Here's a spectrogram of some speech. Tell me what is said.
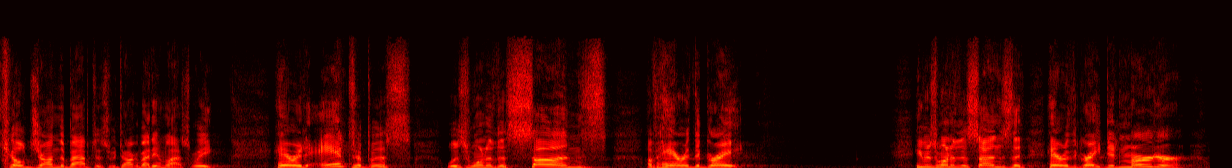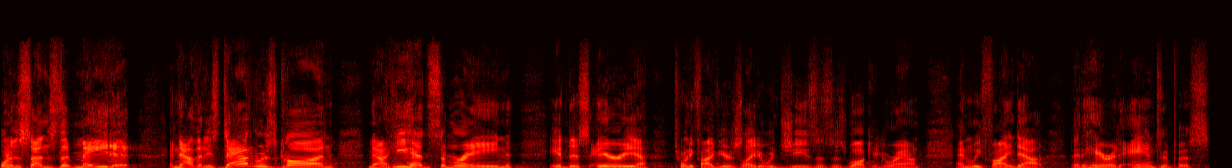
killed John the Baptist. We talked about him last week. Herod Antipas was one of the sons of Herod the Great. He was one of the sons that Herod the Great did murder, one of the sons that made it. And now that his dad was gone, now he had some reign in this area 25 years later when Jesus is walking around. And we find out that Herod Antipas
